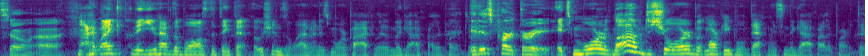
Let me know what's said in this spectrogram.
So. Uh, I like that you have the balls to think that Ocean's Eleven is more popular than The Godfather Part 3. It is part three. It's more loved, sure, but more people have definitely seen The Godfather Part 3.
